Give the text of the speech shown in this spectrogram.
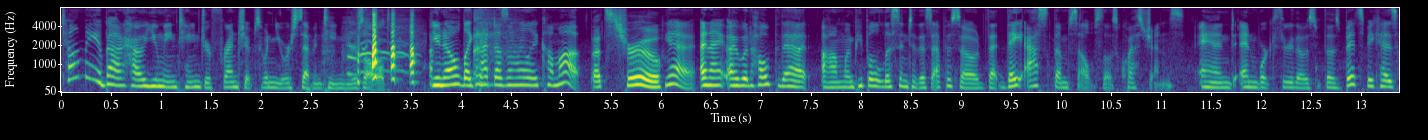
"Tell me about how you maintained your friendships when you were 17 years old"? you know, like that doesn't really come up. That's true. Yeah, and I, I would hope that um, when people listen to this episode, that they ask themselves those questions and and work through those those bits because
